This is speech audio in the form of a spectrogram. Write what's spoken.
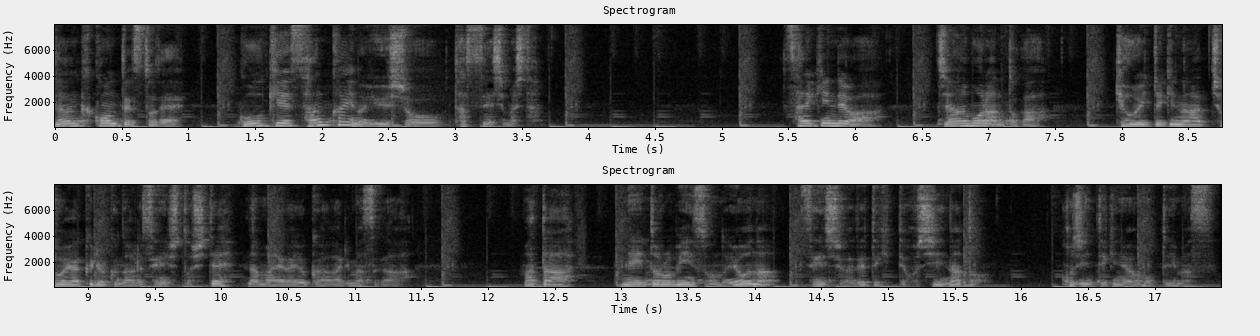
ダンクコンテストで合計3回の優勝を達成しました。最近ではジャー・モラントが驚異的な跳躍力のある選手として名前がよく上がりますがまたネイト・ロビンソンのような選手が出てきてほしいなと個人的には思っています。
